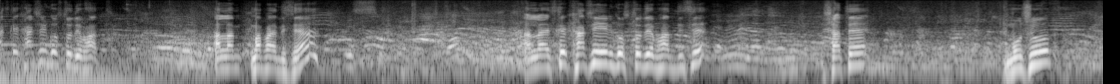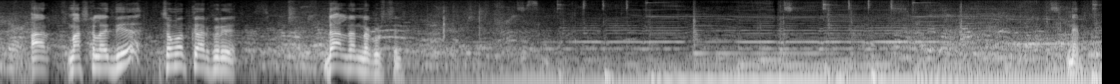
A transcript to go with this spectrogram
আজকে খাসির গোস্ত দিয়ে ভাত। আল্লাহ মাফায় দিছে হ্যাঁ? আল্লাহ আজকে খাসির গোস্ত দিয়ে ভাত দিছে। সাথে মসুর আর মাসকলাই দিয়ে চমৎকার করে ডাল রান্না করছে। নেন।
